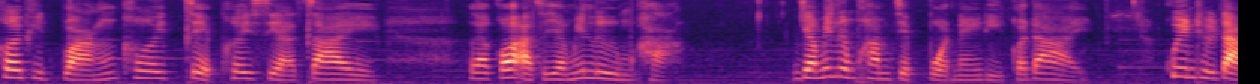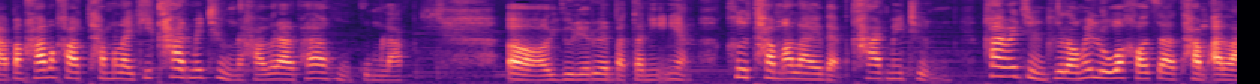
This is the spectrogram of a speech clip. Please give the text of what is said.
เคยผิดหวังเคยเจ็บเคยเสียใจ แล้วก็อาจจะยังไม่ลืมค่ะ ยังไม่ลืมความเจ็บปวดในอดีตก็ได้ควีนถือดาบบางครั้งบางคราวทำอะไรที่คาดไม่ถึงนะคะ เวลาพระราหูกุมรักอออยู่ในเรือนปัตตานีเนี่ยคือทำอะไรแบบคาดไม่ถึง คาดไม่ถึงคือเราไม่รู้ว่าเขาจะทำอะไร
